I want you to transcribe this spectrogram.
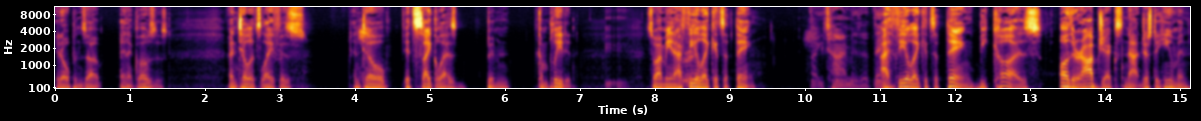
it opens up and it closes until its life is, until its cycle has been completed. So I mean, I feel like it's a thing. Like time is a thing. I feel like it's a thing because other objects, not just a human,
